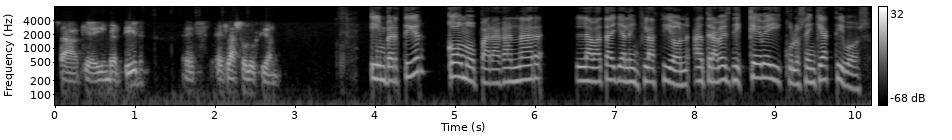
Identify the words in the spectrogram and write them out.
O sea, que invertir es, es la solución. Invertir como para ganar la batalla a la inflación, ¿a través de qué vehículos, en qué activos?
